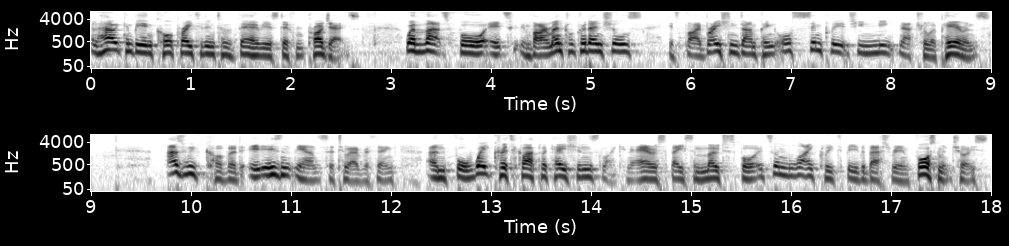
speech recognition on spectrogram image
and how it can be incorporated into various different projects, whether that's for its environmental credentials, its vibration damping, or simply its unique natural appearance. As we've covered, it isn't the answer to everything, and for weight critical applications like in aerospace and motorsport, it's unlikely to be the best reinforcement choice.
